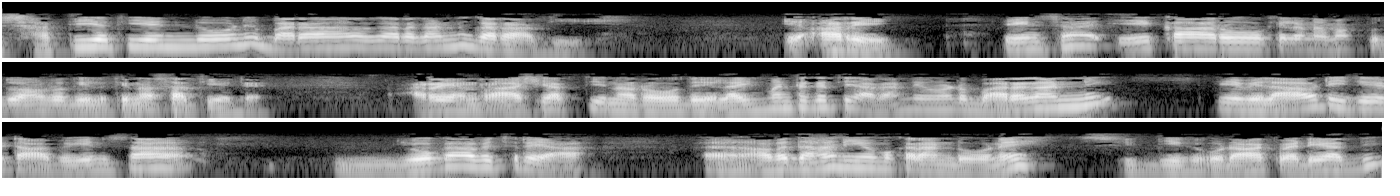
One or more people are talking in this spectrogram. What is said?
සතිය තියෙන්න ඕනේ බර අරගන්න කරාදී. ඒ අරේ. ඒ නිසා ඒකාරෝ කියලා නමක් බුදුහාමුදුරුවෝ දීලා තියෙනවා සතියට. අරයන් රාශියක් තියෙන රෝදේ ඇලයින්මන්ට් එක තියාගන්න. ඒ උනට බරගන්නේ ඒ වෙලාවට ඉදිරියට ආපේ. ඒ නිසා යෝගාවචරයා අවධානය යොමු කරන්න ඕනේ සිද්ධියක ගොඩාක් වැඩයක්දී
